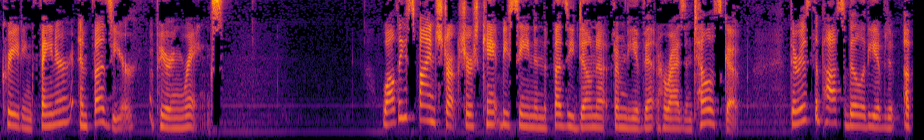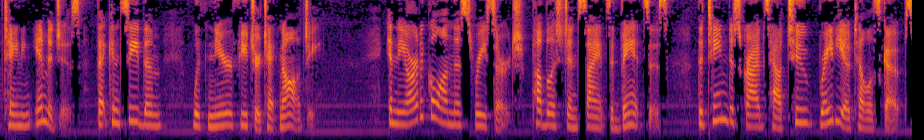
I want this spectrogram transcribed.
creating fainter and fuzzier appearing rings. While these fine structures can't be seen in the fuzzy donut from the Event Horizon Telescope, there is the possibility of obtaining images that can see them with near future technology. In the article on this research, published in Science Advances, the team describes how two radio telescopes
